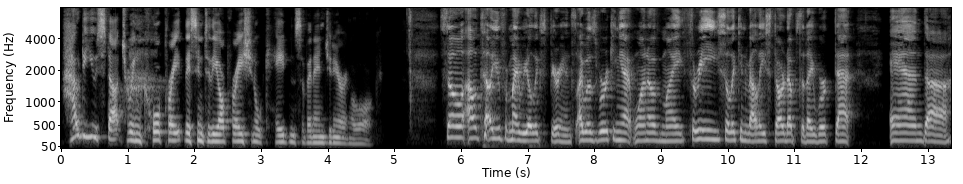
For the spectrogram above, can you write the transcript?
How do you start to incorporate this into the operational cadence of an engineering org? So I'll tell you from my real experience. I was working at one of my three Silicon Valley startups that I worked at. And, uh,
